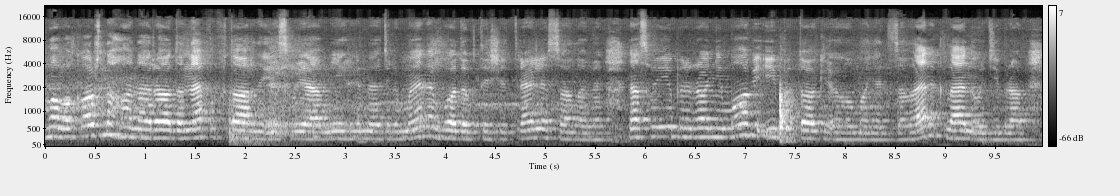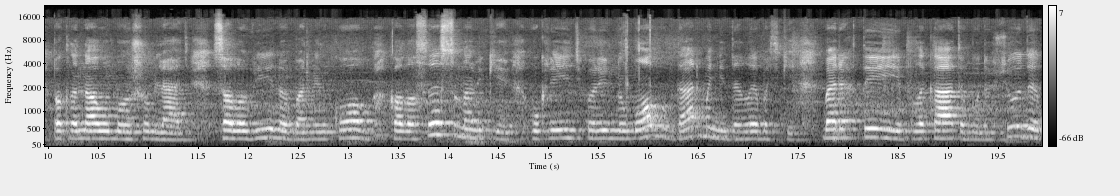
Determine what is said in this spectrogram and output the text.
Мова кожного народу неповторна і своя. В ній гримне мене вода в тиші треля солов'я. На своїй природній мові і потоки гомонять. Зелений клен удібрав, по кленовому шумлять. Соловіну, барвінкову, колоси суновіки. Українську рідну мову вдар мені дали батьки. Берегти її, плекати буду всюди,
